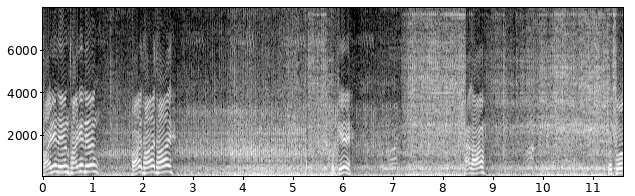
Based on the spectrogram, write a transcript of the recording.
ถอยนิดนึงถอยนิดนึงถอยถอยถอยโอเคพักเอาก็สู้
